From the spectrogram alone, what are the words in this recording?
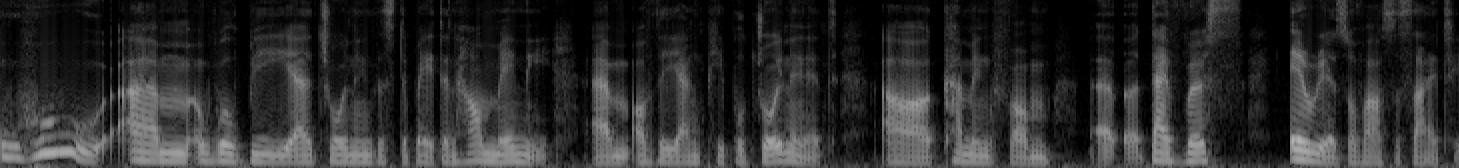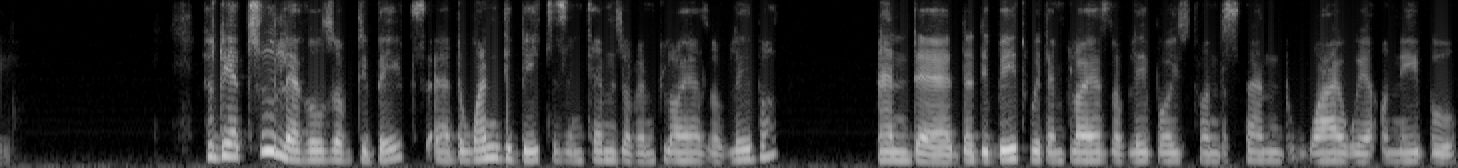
Who um, will be uh, joining this debate, and how many um, of the young people joining it are coming from uh, uh, diverse areas of our society? So there are two levels of debates. Uh, the one debate is in terms of employers of labor, and uh, the debate with employers of labor is to understand why we're unable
